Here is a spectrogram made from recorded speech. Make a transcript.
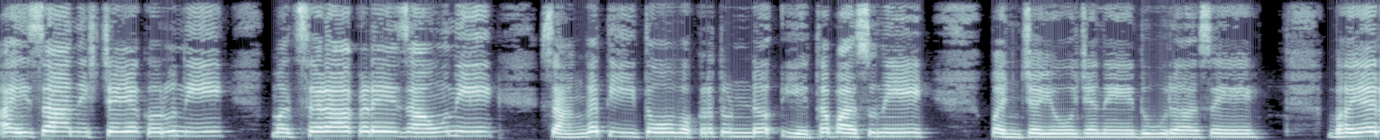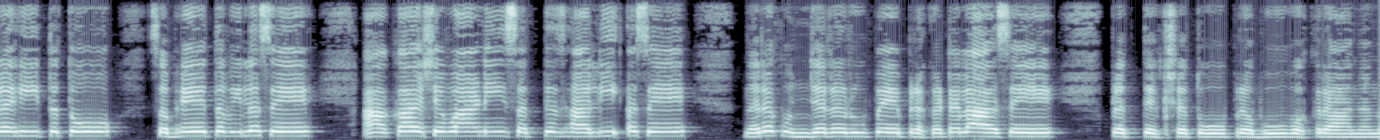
ऐसा निश्चय करुनी मत्सराकडे जाऊनी सांगती तो वक्रतुंड येथपासून. पंचयोजने दूर असे भयरहित तो सभेत विलसे आकाशवाणी सत्य झाली असे नरकुंजर रूपे प्रकटला असे प्रत्यक्ष तो प्रभू वक्रानन.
